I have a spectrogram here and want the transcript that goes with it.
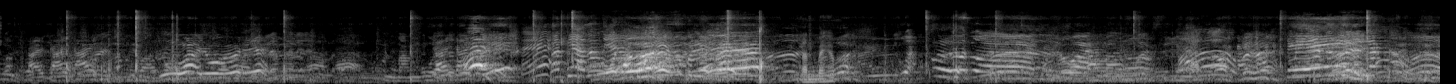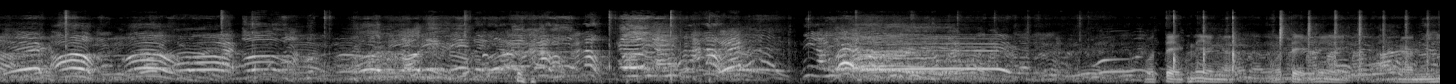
อยู่ว่าอยู่เออดีกันเพี้ยตั้งเตะดันไปครับเตะเออเออเออนี่นี่นี่นี่เออขนาดเรานี่เราหัวแตกแน่งะหัวแตกแน่งานนี้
